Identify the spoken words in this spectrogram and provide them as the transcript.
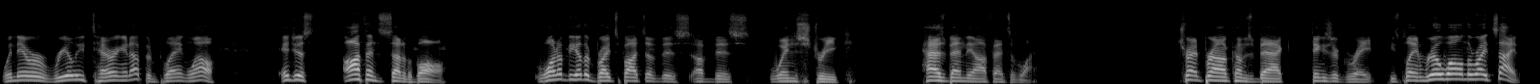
when they were really tearing it up and playing well. And just offensive side of the ball. One of the other bright spots of this of this win streak has been the offensive line. Trent Brown comes back, things are great. He's playing real well on the right side.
